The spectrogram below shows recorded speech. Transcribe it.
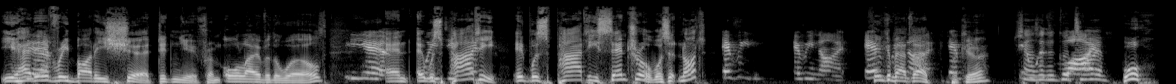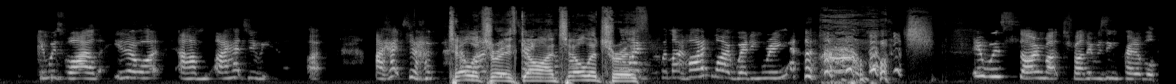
You had Yeah. everybody's shirt, didn't you, from all over the world? yeah And it we was did party. It was party central, was it not? every every night Think about night. that, Every- Sounds like a good wild. time. Whoa. it was wild you know what um i had to I, had to Tell the truth. Go on, tell the I, truth. will I hide my wedding ring It was so much fun. It was incredible.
